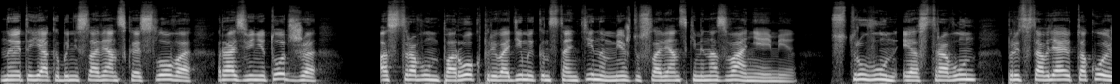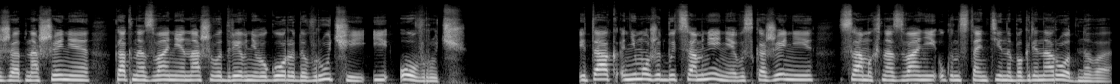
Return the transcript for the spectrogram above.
Но это якобы не славянское слово, разве не тот же Островун-порог, приводимый Константином между славянскими названиями. Струвун и Островун представляют такое же отношение, как название нашего древнего города Вручий и Овруч. Итак, не может быть сомнения в искажении самых названий у Константина Багрянародного.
